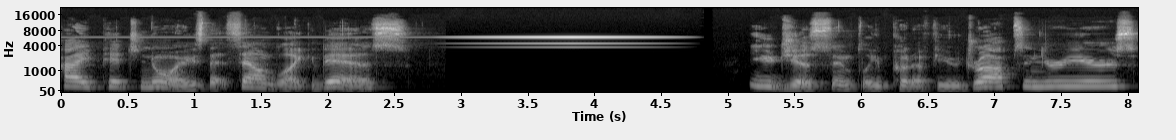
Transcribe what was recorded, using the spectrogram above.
high pitched noise that sounds like this, you just simply put a few drops in your ears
